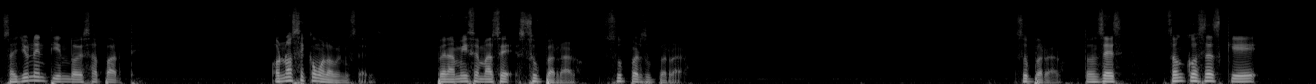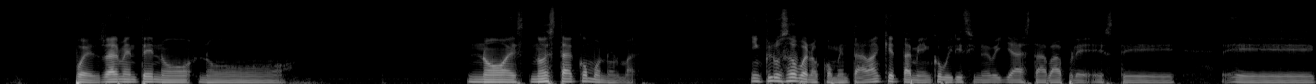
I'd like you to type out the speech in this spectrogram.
O sea, yo no entiendo esa parte. O no sé cómo lo ven ustedes. Pero a mí se me hace súper raro. Súper, súper raro. Súper raro. Entonces, son cosas que pues realmente no, no, no, es, no está como normal. Incluso, bueno, comentaban que también COVID-19 ya estaba pre, este, eh,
